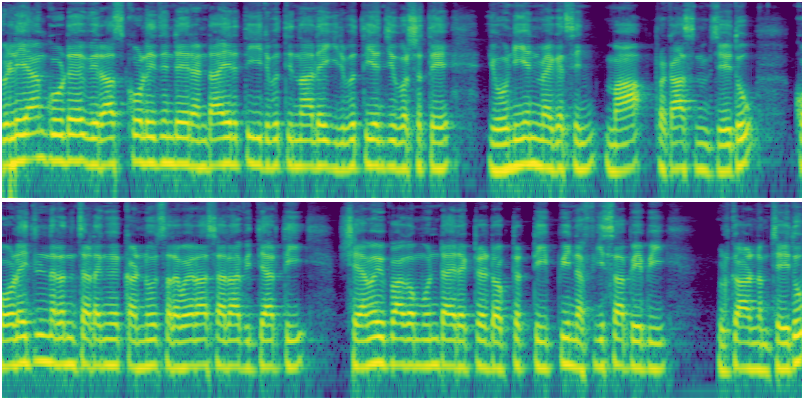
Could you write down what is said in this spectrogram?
വെളിയാങ്കോട് വിറാസ് കോളേജിന്റെ രണ്ടായിരത്തി ഇരുപത്തിനാല് ഇരുപത്തിയഞ്ച് വർഷത്തെ യൂണിയൻ മാഗസിൻ മാ പ്രകാശനം ചെയ്തു. കോളേജിൽ നടന്ന ചടങ്ങ് കണ്ണൂർ സർവകലാശാല വിദ്യാർത്ഥി ക്ഷേമവിഭാഗം മുൻ director doctor T P Nafeesa Baby ഉദ്ഘാടനം ചെയ്തു.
